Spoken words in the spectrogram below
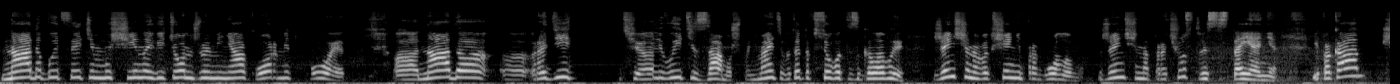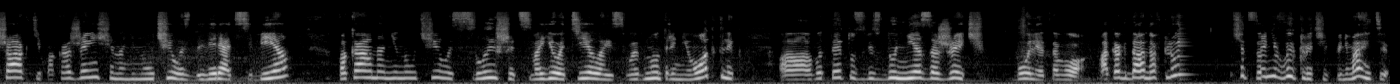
надо быть с этим мужчиной, ведь он же меня кормит, поет, а, надо э, родить или выйти замуж, понимаете, вот это все вот из головы. Женщина вообще не про голову, женщина про чувства и состояние. И пока шахте, пока женщина не научилась доверять себе, пока она не научилась слышать свое тело и свой внутренний отклик, а, вот эту звезду не зажечь, более того. А когда она включится, хочется не выключить, понимаете?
